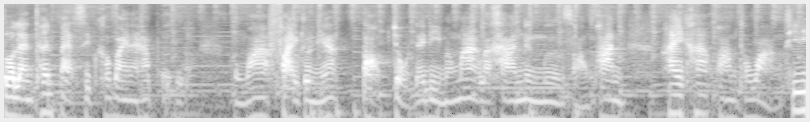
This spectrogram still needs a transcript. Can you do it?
ตัวแลนเทิร์น80 เข้าไปนะครับโอ้โหผมว่าไฟตัวนี้ตอบโจทย์ได้ดีมาก ๆ ราคา 12,000 ให้ค่าความสว่างที่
